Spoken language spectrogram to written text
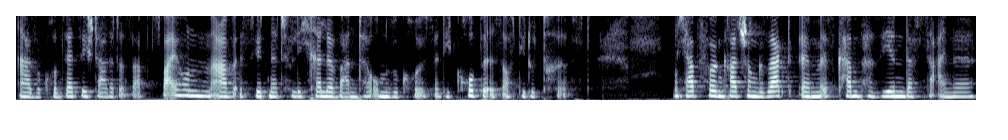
Also grundsätzlich startet es ab zwei Hunden, aber es wird natürlich relevanter, umso größer die Gruppe ist, auf die du triffst. Ich habe vorhin gerade schon gesagt, ähm, es kann passieren, dass da eine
